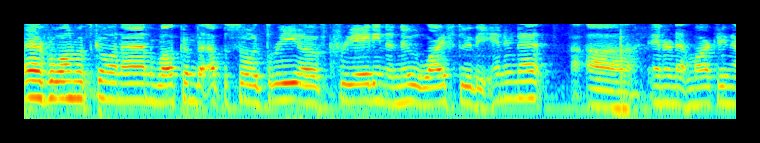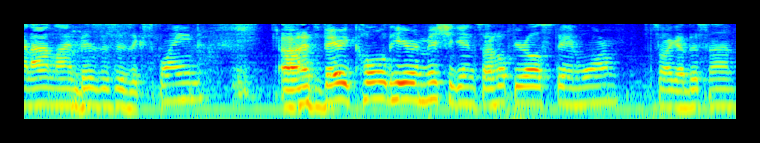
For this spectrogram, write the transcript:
Hey everyone, what's going on? Welcome to episode three of Creating a New Life Through the Internet, uh, Internet Marketing and Online Businesses Explained. Uh, it's very cold here in Michigan, so I hope you're all staying warm. So I got this on.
